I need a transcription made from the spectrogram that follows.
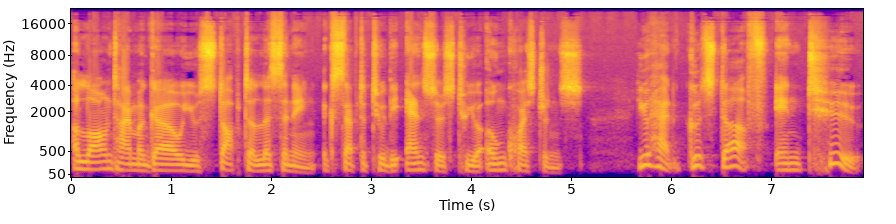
a long time ago you stopped listening except to the answers to your own questions. You had good stuff in two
